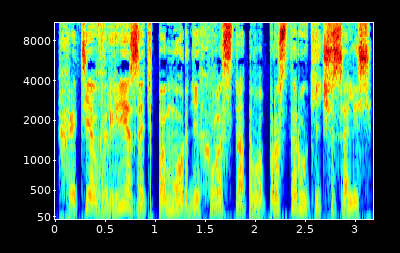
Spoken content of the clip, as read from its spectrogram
Хотя врезать по морде хвостатого просто руки чесались.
